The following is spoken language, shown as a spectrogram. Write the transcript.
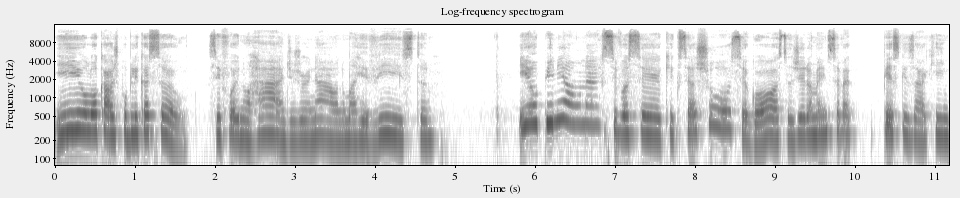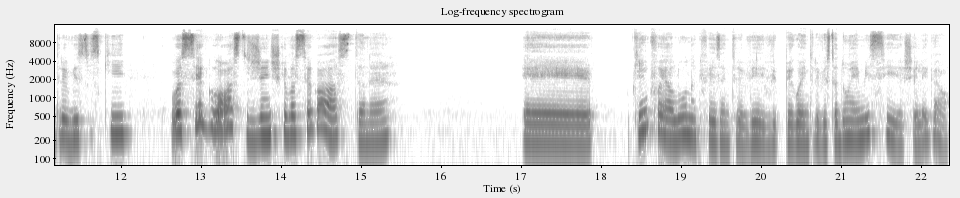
E o local de publicação, se foi no rádio, jornal, numa revista. E a opinião, né? Se você, o que, que você achou, você gosta. Geralmente você vai pesquisar aqui entrevistas que você gosta, de gente que você gosta, né? É, quem foi a aluna que fez a entrevista, pegou a entrevista do MC, achei legal.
